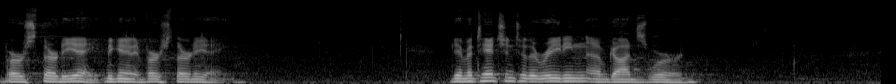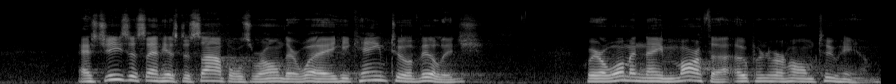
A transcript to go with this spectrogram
verse 38, beginning at verse 38. Give attention to the reading of God's Word. As Jesus and his disciples were on their way, he came to a village where a woman named Martha opened her home to him.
